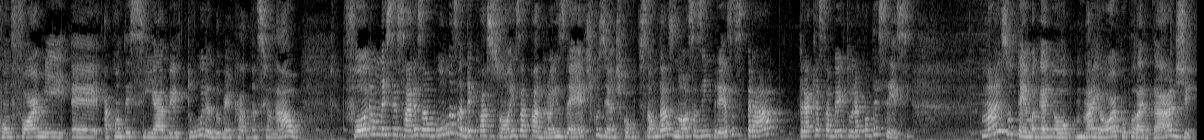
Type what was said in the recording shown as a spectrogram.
conforme é, acontecia a abertura do mercado nacional, foram necessárias algumas adequações a padrões éticos e anticorrupção das nossas empresas para que essa abertura acontecesse. Mas o tema ganhou maior popularidade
